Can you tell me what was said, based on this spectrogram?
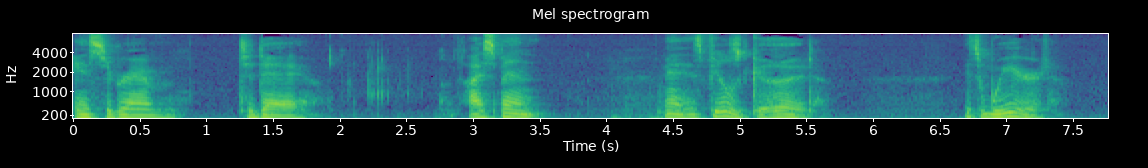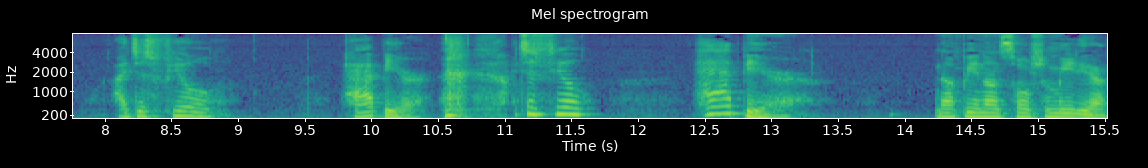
Instagram today. I spent, man, it feels good. It's weird. I just feel happier. I just feel happier not being on social media.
